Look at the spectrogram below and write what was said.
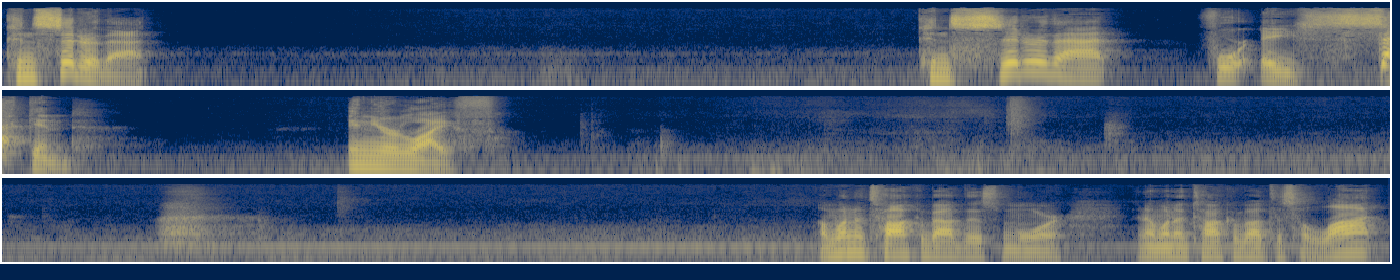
Consider that. Consider that for a second in your life. I want to talk about this more, and I want to talk about this a lot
